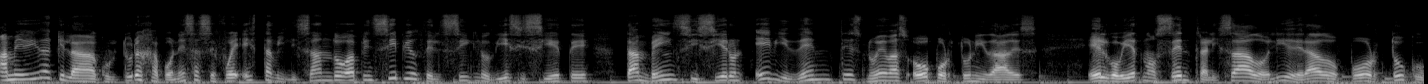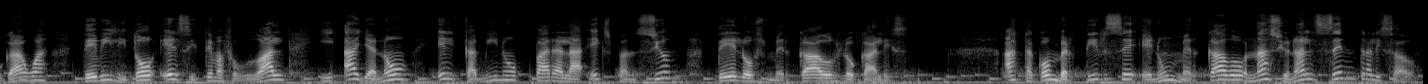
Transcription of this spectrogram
A medida que la cultura japonesa se fue estabilizando a principios del siglo XVII, también se hicieron evidentes nuevas oportunidades. El gobierno centralizado liderado por Tokugawa debilitó el sistema feudal y allanó el camino para la expansión de los mercados locales, hasta convertirse en un mercado nacional centralizado.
